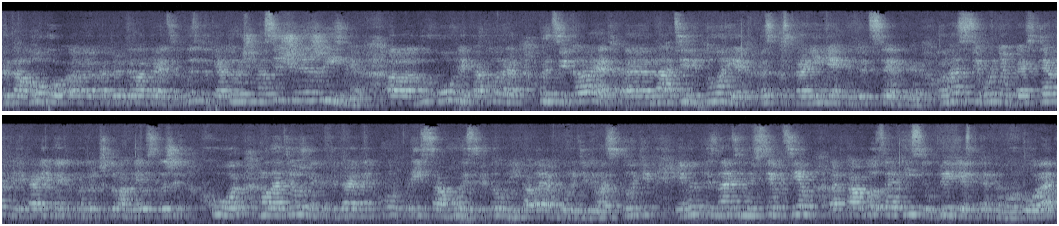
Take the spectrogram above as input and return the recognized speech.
каталогу, который прилагается к выставке, о той очень насыщенной жизни, Э, духовной, которая протекает э, на территории распространения этой церкви. У нас сегодня в гостях великолепный, как мы только что могли услышать, хор, молодежный кафедральный хор при соборе Святого Николая в городе Белостоке. И мы признательны всем тем, от кого зависел приезд этого хора.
